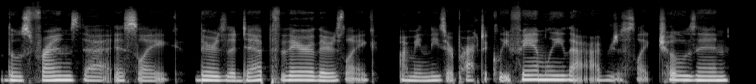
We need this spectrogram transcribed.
those friends that it's like there's a depth there there's like I mean these are practically family that I've just like chosen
